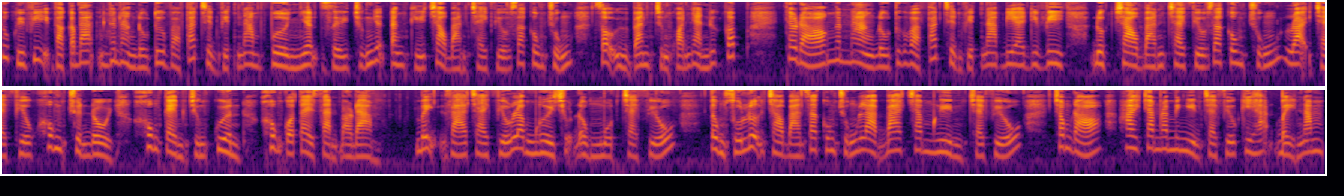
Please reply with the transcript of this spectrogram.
Thưa quý vị và các bạn, Ngân hàng Đầu tư và Phát triển Việt Nam vừa nhận giấy chứng nhận đăng ký chào bán trái phiếu ra công chúng do Ủy ban Chứng khoán Nhà nước cấp. Theo đó, Ngân hàng Đầu tư và Phát triển Việt Nam BIDV được chào bán trái phiếu ra công chúng loại trái phiếu không chuyển đổi, không kèm chứng quyền, không có tài sản bảo đảm. Mệnh giá trái phiếu là 10 triệu đồng một trái phiếu. Tổng số lượng chào bán ra công chúng là 300.000 trái phiếu, trong đó 250.000 trái phiếu kỳ hạn 7 năm,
